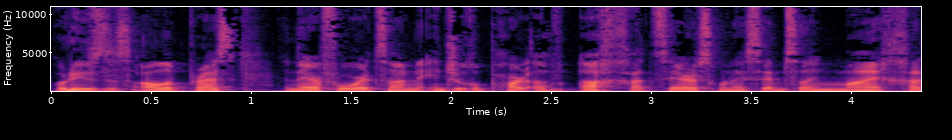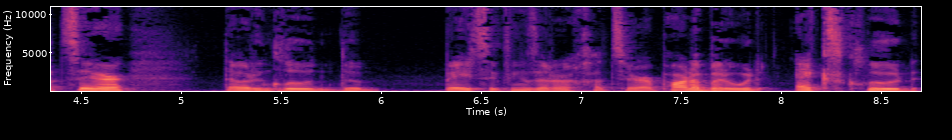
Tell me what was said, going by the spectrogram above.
or to use this olive press, and therefore it's not an integral part of a chatzer. So when I say I'm selling my chatzer, that would include the basic things that are chatzer part of, but it would exclude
